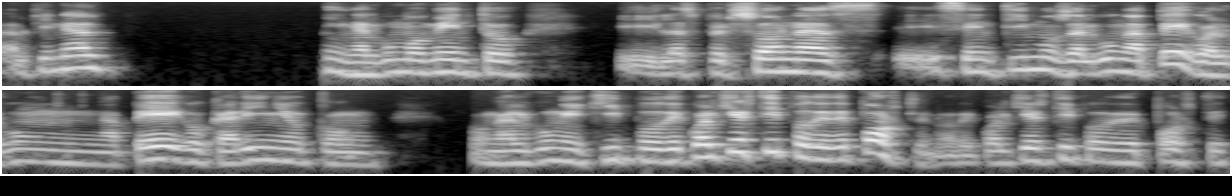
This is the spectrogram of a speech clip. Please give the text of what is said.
al final, en algún momento, y las personas eh, sentimos algún apego, algún apego, cariño con, con algún equipo de cualquier tipo de deporte, ¿no? De cualquier tipo de deporte.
